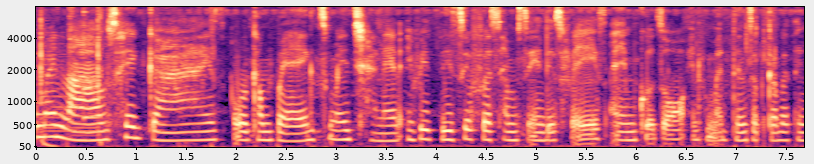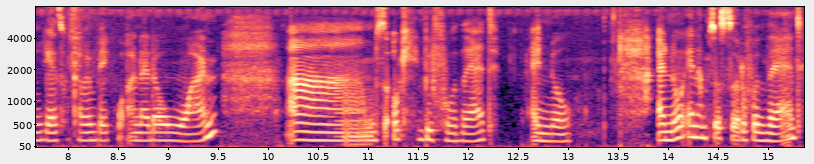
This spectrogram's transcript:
my loves. Hey guys. Welcome back to my channel. If it is your first time seeing this face i am Khutso and for my 10 subscribers thank you guys for coming back for another one. Um so okay before that i know. I know and i'm so sorry for that.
